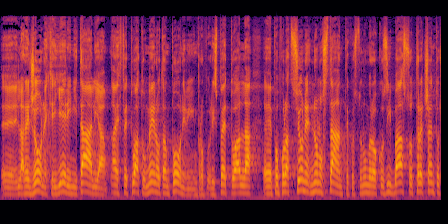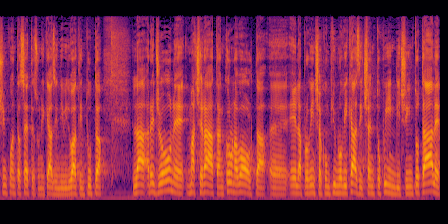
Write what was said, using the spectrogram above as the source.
eh, la regione che ieri in Italia ha effettuato meno tamponi rispetto alla eh, popolazione, nonostante questo numero così basso, 357 sono i casi individuati in tutta la regione Macerata ancora una volta eh, è la provincia con più nuovi casi, 115 in totale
